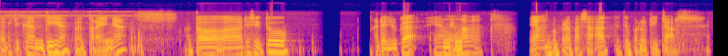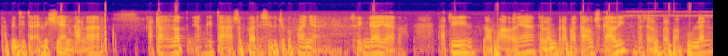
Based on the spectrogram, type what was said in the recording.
baru diganti ya baterainya atau uh, di situ ada juga yang memang yang beberapa saat itu perlu di charge tapi tidak efisien karena kadang node yang kita sebar di situ cukup banyak ya. sehingga ya tadi normalnya dalam berapa tahun sekali atau dalam berapa bulan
